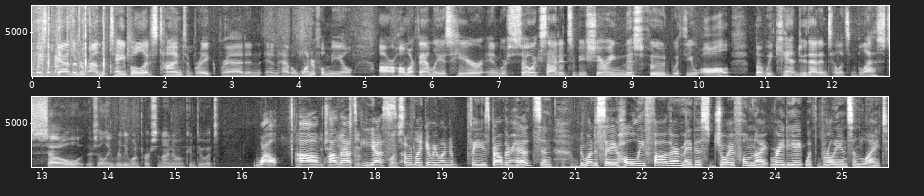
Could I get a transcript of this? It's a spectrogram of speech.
families have gathered around the table. It's time to break bread and, and have a wonderful meal. Our Hallmark family is here, and we're so excited to be sharing this food with you all. But we can't do that until it's blessed. So there's only really one person I know who can do it. Well, uh, I'll like ask, yes, I would like everyone to please bow their heads. And Mm-hmm. we want to say, Holy Father, may this joyful night radiate with brilliance and light,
